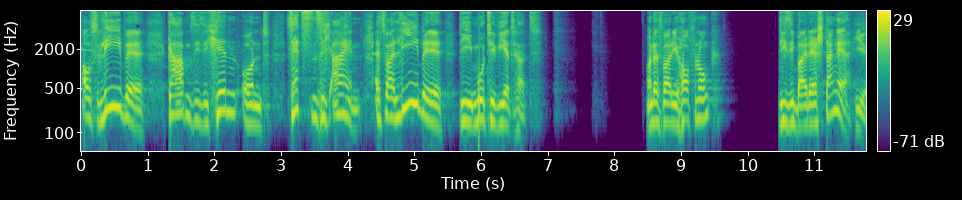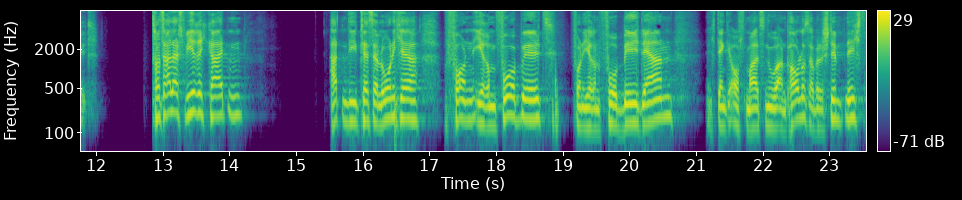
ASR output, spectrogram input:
Aus Liebe gaben sie sich hin und setzten sich ein. Es war Liebe, die motiviert hat. Und es war die Hoffnung, die sie bei der Stange hielt. Trotz aller Schwierigkeiten hatten die Thessalonicher von ihrem Vorbild, von ihren Vorbildern, ich denke oftmals nur an Paulus, aber das stimmt nicht.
